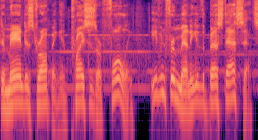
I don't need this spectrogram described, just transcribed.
Demand is dropping and prices are falling, even for many of the best assets.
